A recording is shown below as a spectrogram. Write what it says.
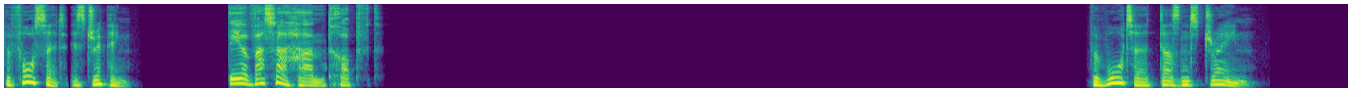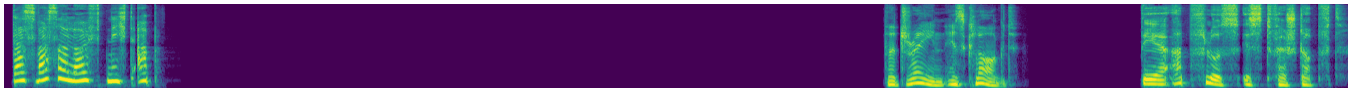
The faucet is dripping. Der Wasserhahn tropft. The water doesn't drain. Das Wasser läuft nicht ab. The drain is clogged. Der Abfluss ist verstopft.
